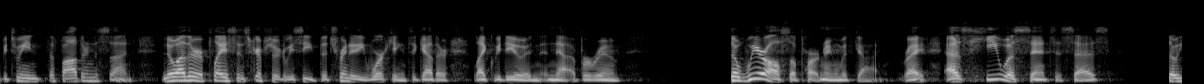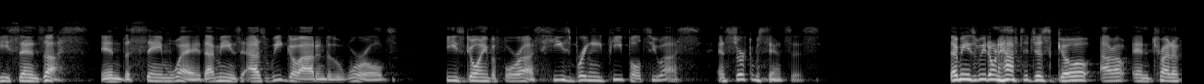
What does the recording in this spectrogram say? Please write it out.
between the Father and the Son. No other place in Scripture do we see the Trinity working together like we do in, in that upper room. So we're also partnering with God, right? As He was sent, it says, so He sends us in the same way. That means as we go out into the world, He's going before us, He's bringing people to us and circumstances. That means we don't have to just go out and try to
